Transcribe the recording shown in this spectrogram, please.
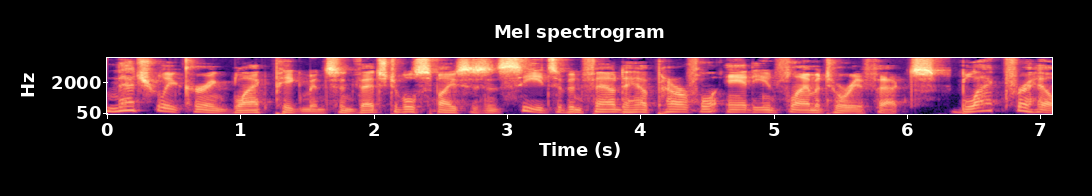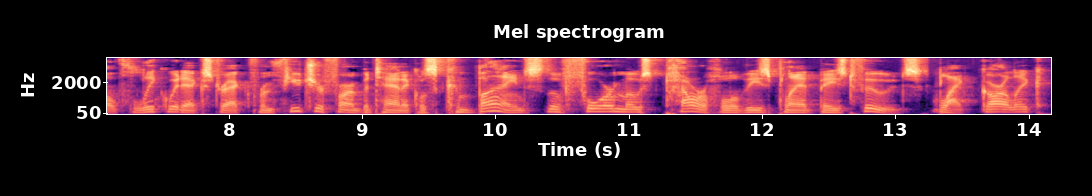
Naturally occurring black pigments in vegetables, spices, and seeds have been found to have powerful anti inflammatory effects. Black for Health liquid extract from Future Pharm Botanicals combines the four most powerful of these plant based foods black garlic,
